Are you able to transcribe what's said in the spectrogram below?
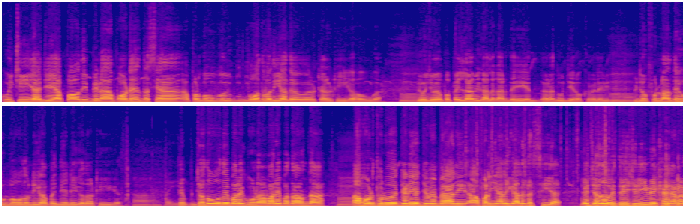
ਕੋਈ ਚੀਜ਼ ਆ ਜੇ ਆਪਾਂ ਉਹਦੀ ਬਿਨਾ ਇੰਪੋਰਟੈਂਸ ਦੱਸਿਆ ਆਪਾਂ ਕੋਲ ਕੋਈ ਬਹੁਤ ਵਧੀਆ ਤੇ ਉਹ ਚੱਲ ਠੀਕ ਆ ਹੋਊਗਾ। ਉਹ ਜਿਵੇਂ ਆਪਾਂ ਪਹਿਲਾਂ ਵੀ ਗੱਲ ਕਰਦੇ ਸੀ ਹਨਾ ਦੂਜੇ ਰੁੱਖ ਵੇਲੇ ਵੀ ਵੀ ਜੋ ਫੁੱਲਾਂ ਤੇ ਹੋਊਗਾ ਉਦੋਂ ਨਿਗਾਹ ਪੈਂਦੀ ਨਹੀਂ ਕਹਿੰਦਾ ਠੀਕ ਆ। ਹਾਂ ਸਹੀ। ਤੇ ਜਦੋਂ ਉਹਦੇ ਬਾਰੇ ਗੁਣਾਂ ਬਾਰੇ ਪਤਾ ਹੁੰਦਾ ਆ ਹੁਣ ਤੁਹਾਨੂੰ ਜਿਹੜੀ ਜਿਵੇਂ ਮੈਂ ਦੀ ਆ ਫਲੀਆਂ ਵਾਲੀ ਗੱਲ ਦੱਸੀ ਆ ਇਹ ਜਦੋਂ ਵੀ ਤੁਸੀਂ ਸ਼ਰੀਰ ਵੇਖਿਆ ਕਰਨਾ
